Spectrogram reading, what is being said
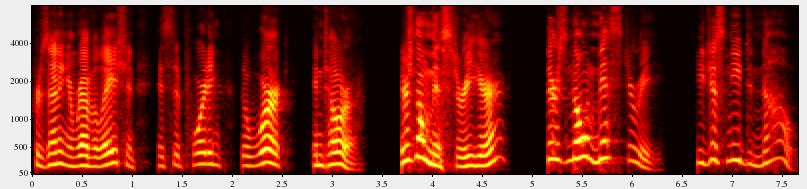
presenting in Revelation is supporting the work in Torah. There's no mystery here. There's no mystery. You just need to know.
